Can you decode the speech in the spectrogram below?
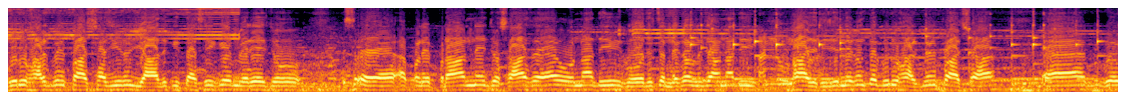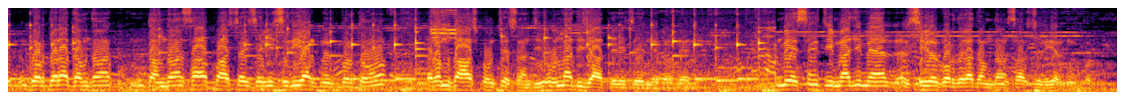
ਗੁਰੂ ਹਰਗੋਬਿੰਦ ਪਾਤਸ਼ਾਹ ਜੀ ਨੂੰ ਯਾਦ ਕੀਤਾ ਸੀ ਕਿ ਮੇਰੇ ਜੋ ਆਪਣੇ ਪ੍ਰਾਣ ਨੇ ਜੋ ਸਾਹ ਹੈ ਉਹਨਾਂ ਦੀ ਗੋਦ ਚ ਨਿਕਲਣ ਜਾਂ ਉਹਨਾਂ ਦੀ ਹਾਜ਼ਰੀ ਚ ਨਿਕਲਣ ਤੇ ਗੁਰੂ ਹਰਗੋਬਿੰਦ ਪਾਤਸ਼ਾਹ ਅ, ਗੁਰਦੁਆਰਾ ਦਮਦਮਾ ਦਮਦਮਾ ਸਾਹਿਬ ਪਾਤਸ਼ਾਹ ਜੀ ਸ੍ਰੀ ਸ੍ਰੀ ਹਰਗੋਬਿੰਦਪੁਰ ਤੋਂ ਰਮਦਾਸ ਪਹੁੰਚੇ ਸਨ ਜੀ ਉਹਨਾਂ ਦੀ ਯਾਦ ਦੇ ਵਿੱਚ ਨਿਕਲਦੇ ਨੇ ਰਿਹਾ ਸਿੰਘ ਚੀਮਾ ਜੀ ਮੈਂ ਸੀਰ ਗੁਰਦੁਆਰਾ ਦਮਦਮਾ ਸਾਹਿਬ ਸ੍ਰੀ ਹਰਗੋਬਿੰਦਪੁਰ।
